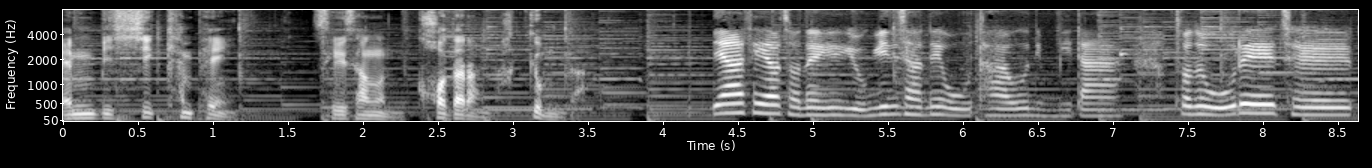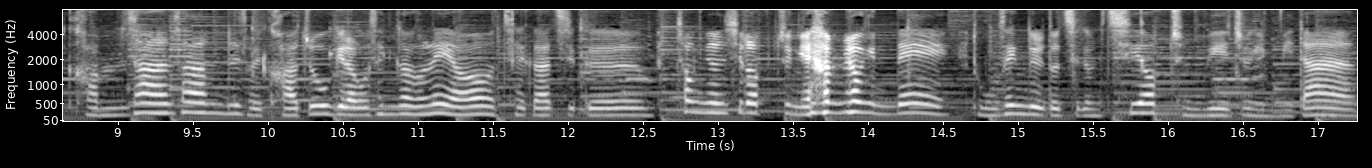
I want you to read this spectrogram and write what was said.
MBC 캠페인 세상은 커다란 학교입니다. 안녕하세요. 저는 용인산의 오다운입니다. 저는 올해 제일 감사한 사람들 저희 가족이라고 생각을 해요. 제가 지금 청년 실업 중에 한 명인데 동생들도 지금 취업 준비 중입니다.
